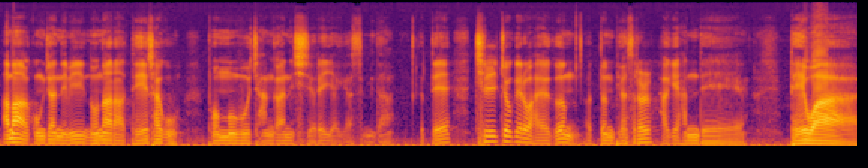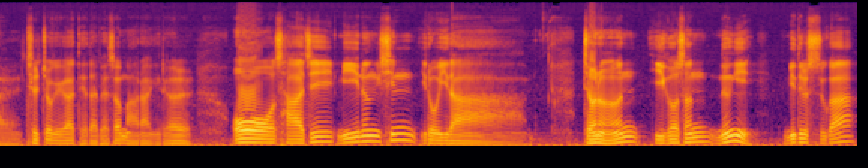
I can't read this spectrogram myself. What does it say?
아마 공자님이 노나라 대사구 법무부 장관 시절의 이야기 같습니다. 그때 칠조개로 하여금 어떤 벼슬을 하게 한대 대활 칠조개가 대답해서 말하기를 오사지 미능신 이로이다. 저는 이것은 능히 믿을 수가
